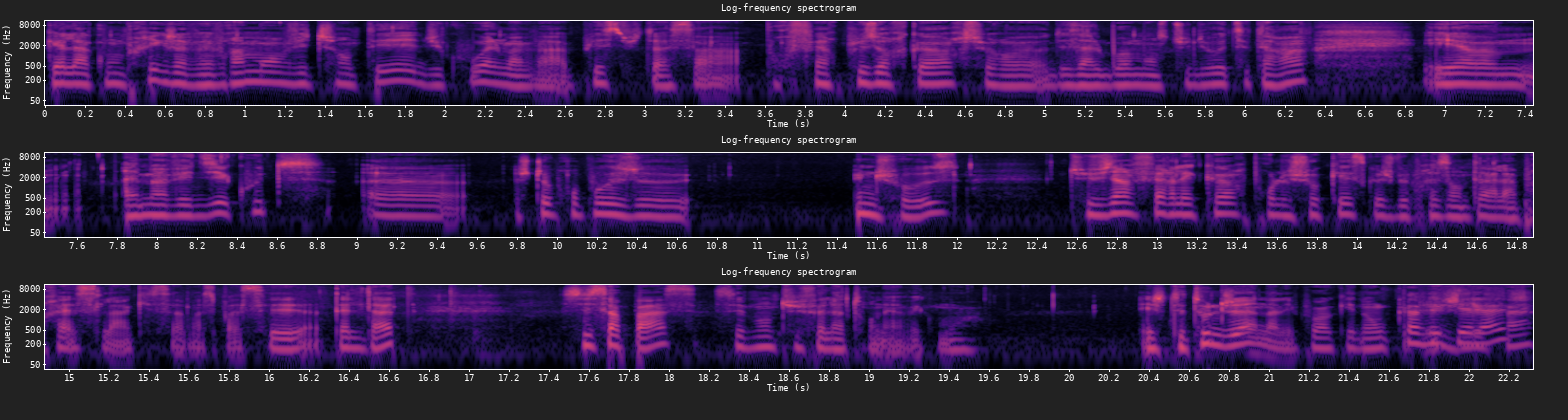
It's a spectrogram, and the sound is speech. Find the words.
Qu'elle a compris que j'avais vraiment envie de chanter. Et du coup, elle m'avait appelé suite à ça pour faire plusieurs chœurs sur euh, des albums en studio, etc. Et euh, elle m'avait dit, écoute, euh, je te propose une chose. Tu viens faire les chœurs pour le showcase que je vais présenter à la presse, là, qui ça va se passer à telle date. Si ça passe, c'est bon, tu fais la tournée avec moi. Et j'étais toute jeune à l'époque. Et donc, T'avais quel âge? fait.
